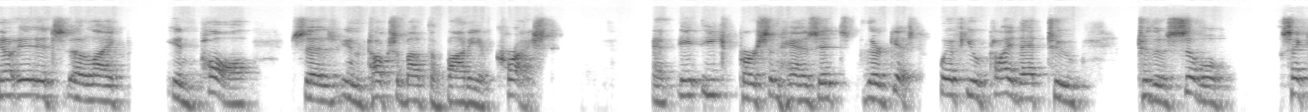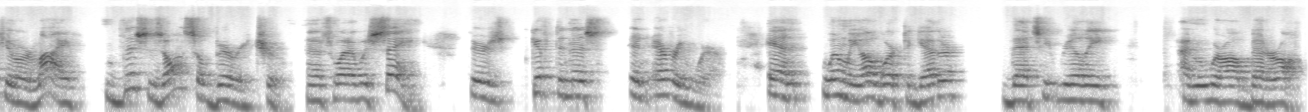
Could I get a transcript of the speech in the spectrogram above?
You know, it's uh, like in Paul says, you know, talks about the body of Christ, and each person has its their gifts. Well, if you apply that to to the civil secular life, this is also very true. And that's what I was saying. There's giftedness in everywhere. And when we all work together, that's really, I mean, we're all better off.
